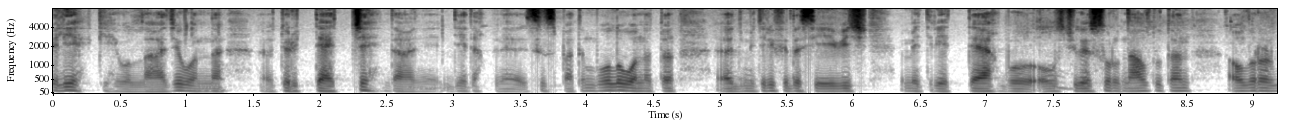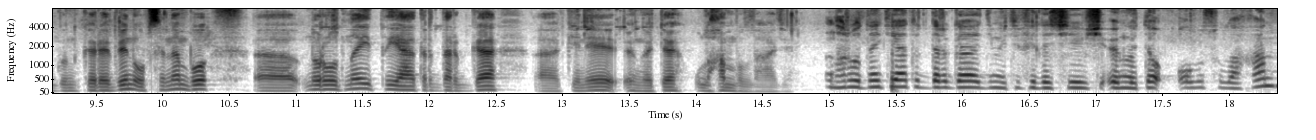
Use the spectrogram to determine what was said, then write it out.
біле оллаға де, онына түріттәтчі дедік біне сыспатын болу. Онытын Дмитрий Федосеевич метреттәқ бұл олыс жүге сұрынал тұтан олар оргын көребін. Опсанан бұл народный театрдарға кене өңөті ұлған боллаға де. Народный театрдарға Дмитрий Федосеевич өңөтө олу сулахан,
